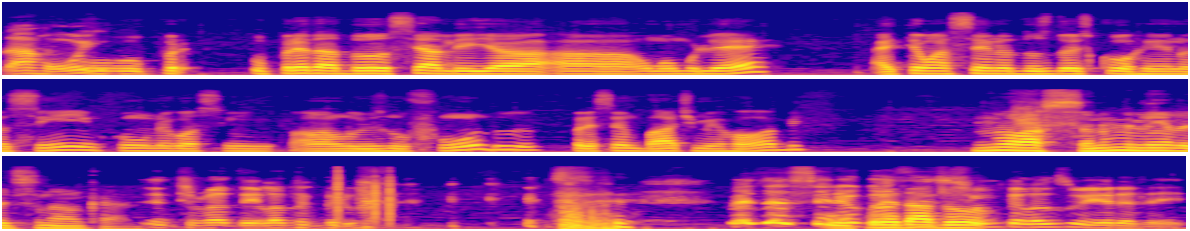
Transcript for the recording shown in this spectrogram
dá ruim. o, pre- o predador se alia a uma mulher, aí tem uma cena dos dois correndo assim, com um negocinho, uma luz no fundo, parecendo Batman e Robin. Nossa, não me lembro disso não, cara. Eu te mandei lá no grupo. Mas é sério, O eu gosto desse predador- filme pela zoeira, velho.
